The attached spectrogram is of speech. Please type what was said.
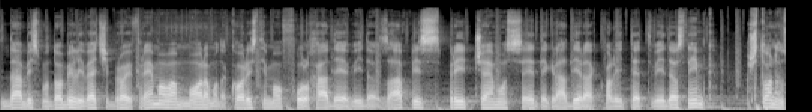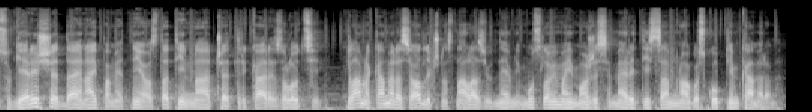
Da bismo dobili veći broj frameova moramo da koristimo Full HD video zapis pri čemu se degradira kvalitet video snimka. Što nam sugeriše da je najpametnije ostati na 4K rezoluciji. Glavna kamera se odlično snalazi u dnevnim uslovima i može se meriti sa mnogo skupljim kamerama.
